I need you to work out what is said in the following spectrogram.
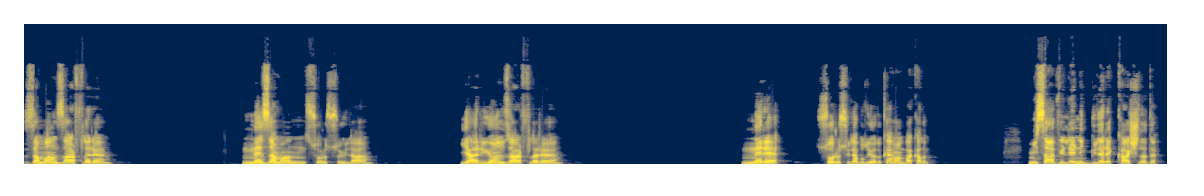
Zaman zarfları ne zaman sorusuyla. Yer yön zarfları nere sorusuyla buluyorduk. Hemen bakalım. Misafirlerini gülerek karşıladı.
